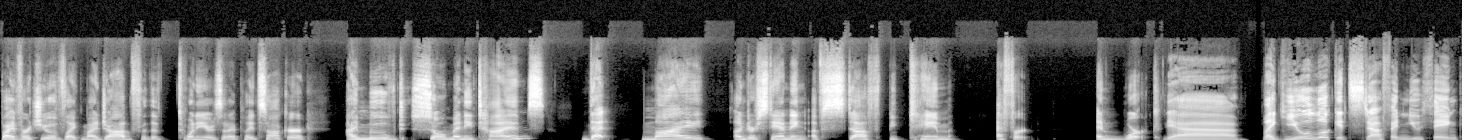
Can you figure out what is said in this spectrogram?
by virtue of like my job for the 20 years that i played soccer i moved so many times that my understanding of stuff became effort and work. yeah. Like you look at stuff and you think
